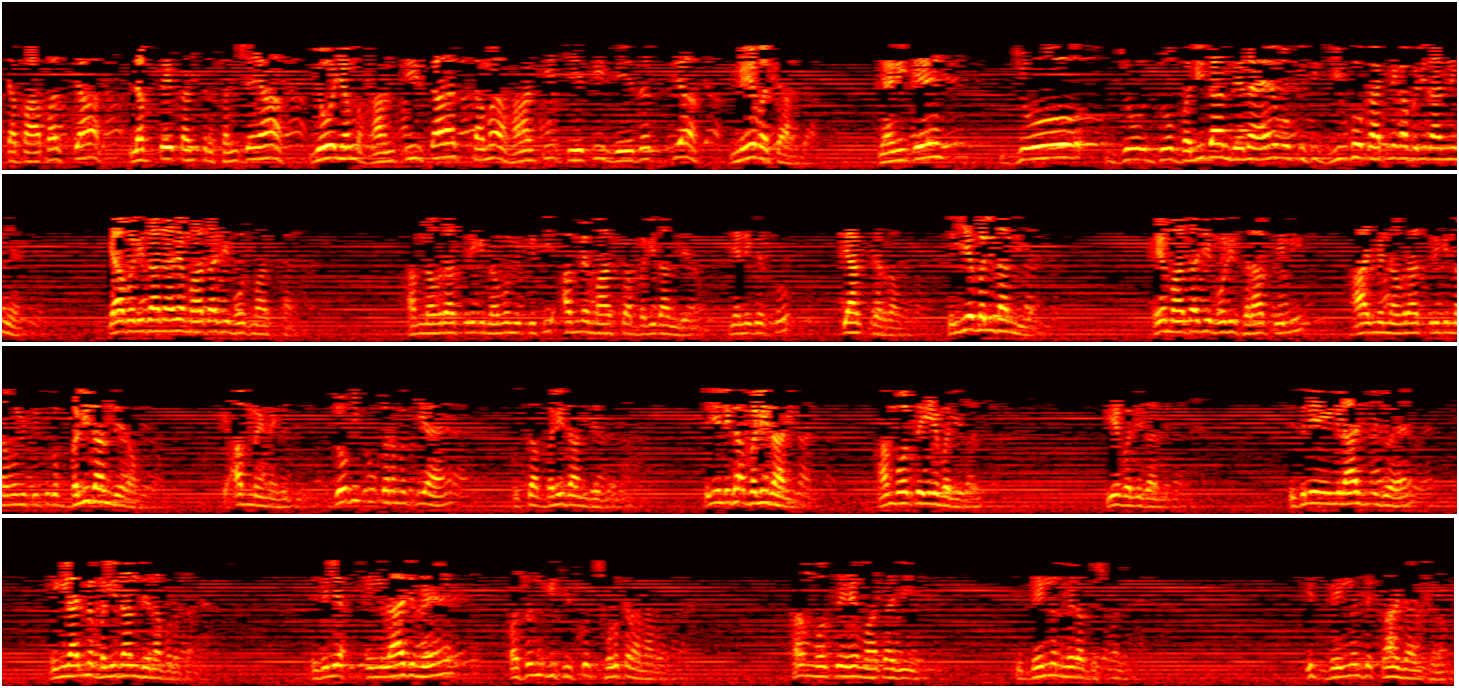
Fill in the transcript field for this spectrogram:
तपापस्या लपते तंत्र संशया, यो यम हांति का तम हांति चेती वेद मेवचा यानी के जो जो जो बलिदान देना है, वो किसी जीव को काटने का बलिदान नहीं है। क्या बलिदान आ जाए माता जी बहुत मांस खा अब नवरात्रि की नवमी तिथि, अब मैं मांस का बलिदान दे रहा हूँ। यानी कि इसको त्याग कर रहा हूँ। तो ये बलिदान दिया। हे माता जी बड़ी शराब पी ली आज मैं नवरात्रि की नवमी तिथि को बलिदान दे रहा हूँ कि अब मैं नहीं पी जो भी कुकर्म किया है, उसका बलिदान दे देना तो ये लिखा बलिदान। हम बोलते ये बलिदान। ये बलिदान इसलिए इंग्लाज में जो है, इंग्लाज में बलिदान देना पड़ता है। इसलिए इंग्लाज में पसंद की चीज़ को छोड़कर आना पड़ता है। हम बोलते हैं माता जी बैंगन मेरा दुश्मन है। इस बैंगन से कहा जान छुड़ा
